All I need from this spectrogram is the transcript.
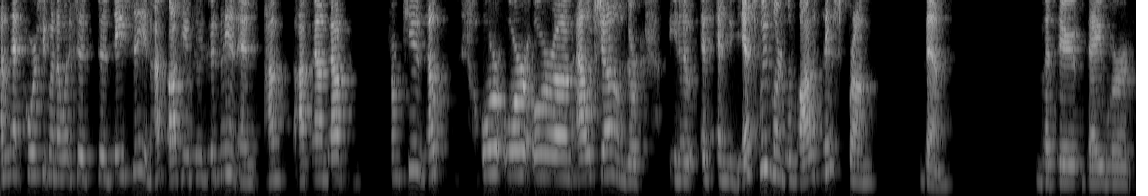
I met Corsi when I went to, to DC, and I thought he was a good man, and I I found out from Q. Nope. Or or or um, Alex Jones, or you know, and and yes, we've learned a lot of things from them, but they they were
